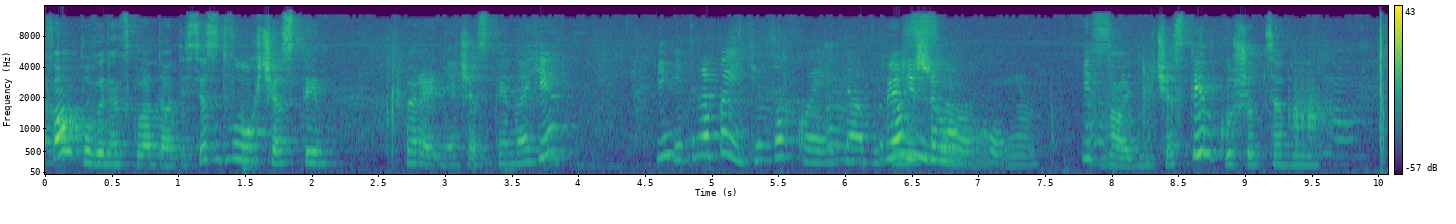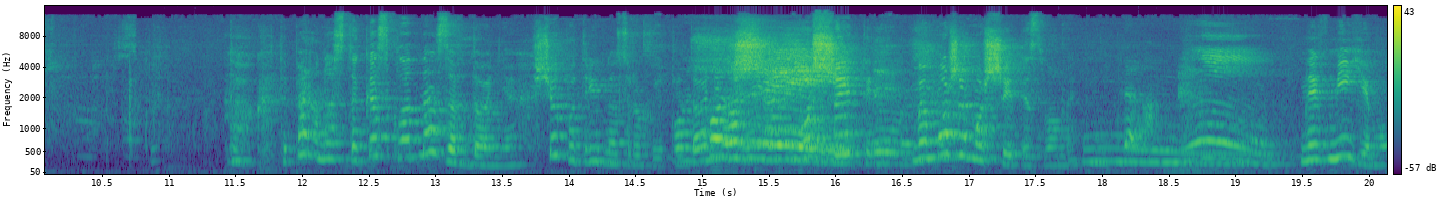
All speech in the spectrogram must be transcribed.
Сарафан повинен складатися з двох частин. Передня частина є І треба її заклеїти, або Вирішимо. і задню частинку, щоб це було. Тепер у нас таке складне завдання. Що потрібно зробити? Далі? Пошити. Пошити. Ми можемо шити з вами. Ні. Не вміємо.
